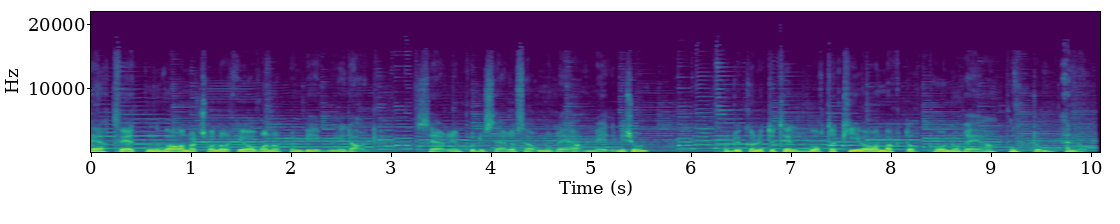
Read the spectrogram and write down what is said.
Per Tveten var andaktsholder i Over en åpen bibel i dag. Serien produseres av Norea Mediemisjon og du kan lytte til vårt arkiv av andakter på norea.no.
